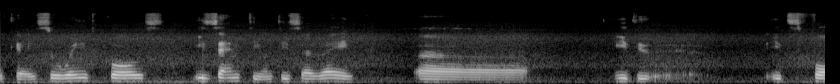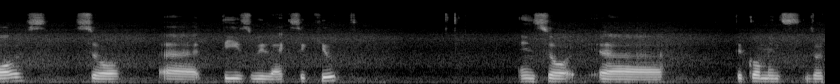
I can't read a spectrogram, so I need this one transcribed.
Okay so when it calls is empty on this array uh, it it's false so uh, this will execute. And so uh, the comments dot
